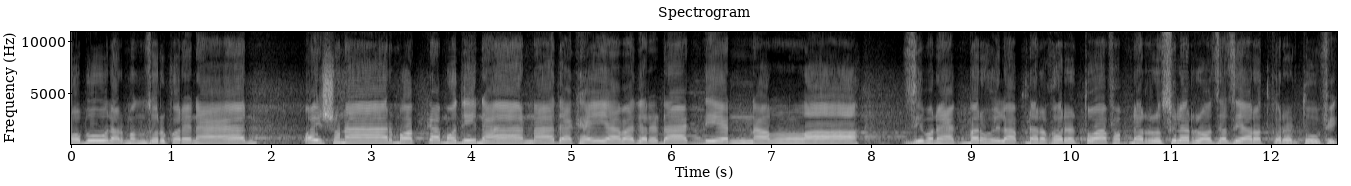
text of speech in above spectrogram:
কবুল আর মঞ্জুর করে নেন। ওই সোনার মক্কা মদিনা না দেখাই আমাদের ডাক দিয়েন আল্লাহ। জীবনে একবার হইল আপনার ঘরের তোয়াফ, আপনার রসুলের রজা জিয়ারত করার তৌফিক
